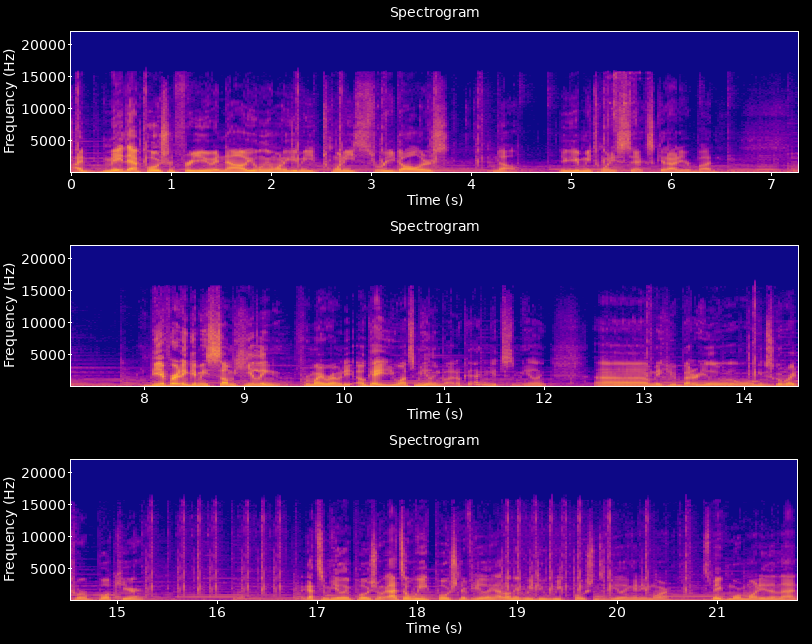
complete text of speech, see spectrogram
I made that potion for you, and now you only want to give me $23? No. You're giving me 26. Get out of here, bud. Be a friend and give me some healing for my remedy. Okay, you want some healing, bud. Okay, I can get you some healing. Uh, make you a better healing. We can just go right to our book here. I got some healing potion. That's a weak potion of healing. I don't think we do weak potions of healing anymore. Let's make more money than that.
